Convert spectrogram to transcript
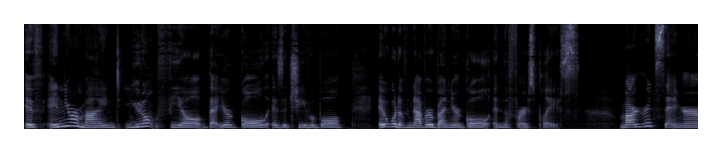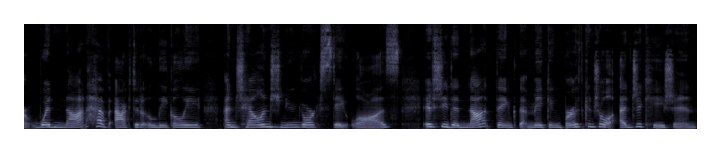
If in your mind you don't feel that your goal is achievable, it would have never been your goal in the first place. Margaret Sanger would not have acted illegally and challenged New York state laws if she did not think that making birth control education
